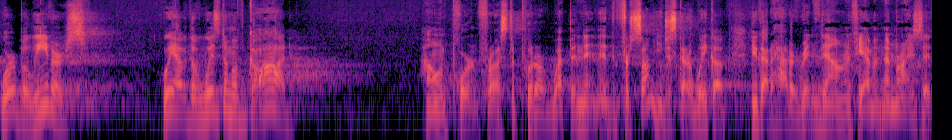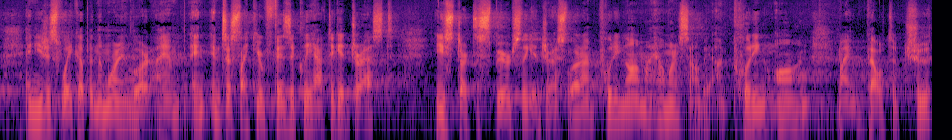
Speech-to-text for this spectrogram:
We're believers. We have the wisdom of God. How important for us to put our weapon. And for some, you just got to wake up. You got to have it written down if you haven't memorized it. And you just wake up in the morning, Lord, I am. And, and just like you physically have to get dressed, you start to spiritually get dressed. Lord, I'm putting on my helmet of salvation. I'm putting on my belt of truth.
